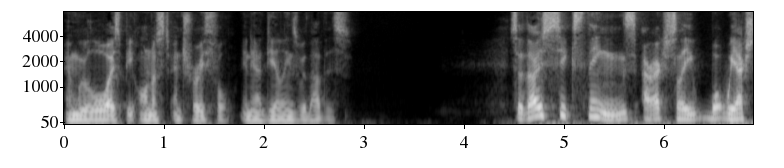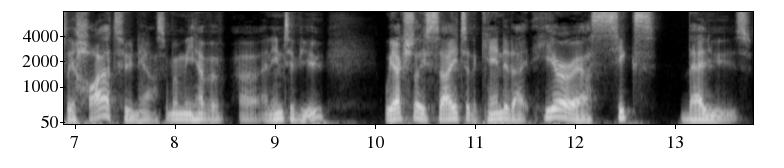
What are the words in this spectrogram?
And we will always be honest and truthful in our dealings with others. So those six things are actually what we actually hire to now. So when we have a, uh, an interview, we actually say to the candidate, here are our six values.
